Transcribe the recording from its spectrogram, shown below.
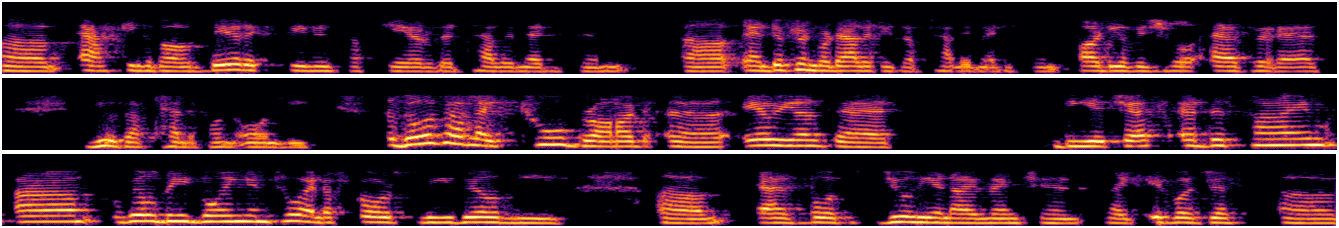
um, asking about their experience of care with telemedicine uh, and different modalities of telemedicine, audiovisual as well as use of telephone only. So those are like two broad uh, areas that DHS at this time um, will be going into. And of course, we will need, um, as both Julie and I mentioned, like it was just uh,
